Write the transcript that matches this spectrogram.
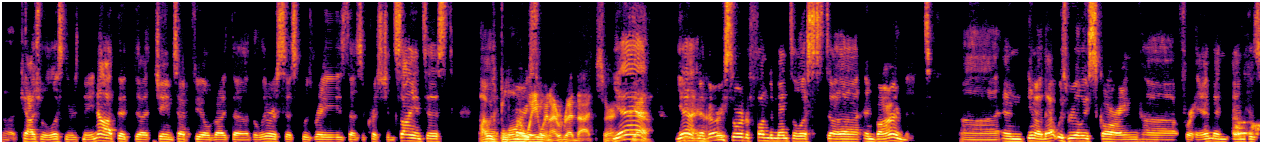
uh, uh, casual listeners may not, that James Hetfield, right, the, the lyricist, was raised as a Christian scientist. I was blown away when I read that, sir. Yeah. Yeah. yeah, yeah in a very sort of fundamentalist environment. Uh, and you know that was really scarring uh, for him. And and his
